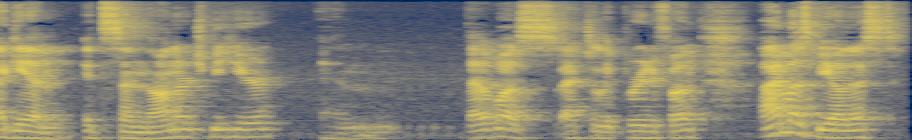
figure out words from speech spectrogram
again, it's an honor to be here, and that was actually pretty fun. I must be honest,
